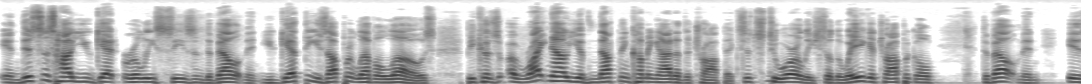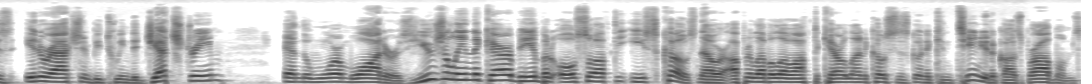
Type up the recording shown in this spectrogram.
And this is how you get early season development. You get these upper level lows because uh, right now you have nothing coming out of the tropics. It's too early. So the way you get tropical development is interaction between the jet stream and the warm waters, usually in the Caribbean, but also off the East Coast. Now, our upper level low off the Carolina coast is going to continue to cause problems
